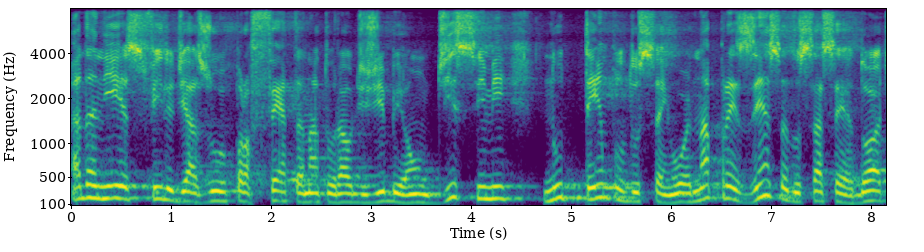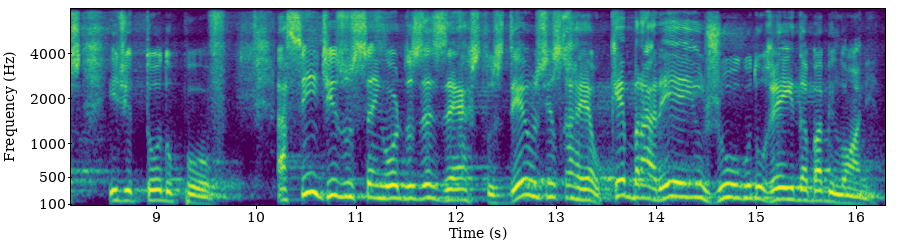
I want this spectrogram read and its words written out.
Adanias, filho de Azur, profeta natural de Gibeon, disse-me no templo do Senhor, na presença dos sacerdotes e de todo o povo: Assim diz o Senhor dos exércitos, Deus de Israel: quebrarei o jugo do rei da Babilônia.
